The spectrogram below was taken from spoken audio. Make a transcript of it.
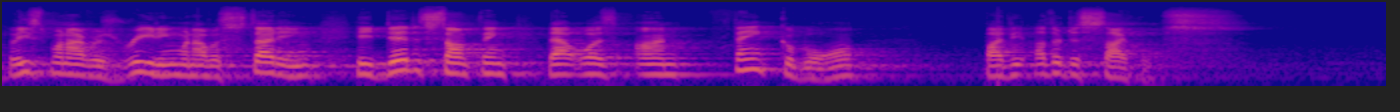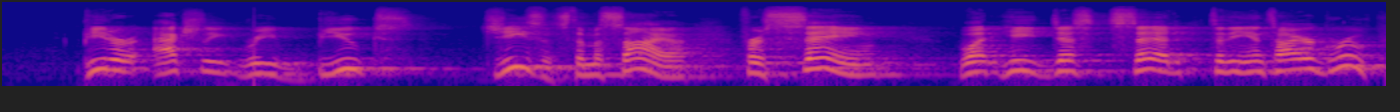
at least when I was reading, when I was studying, he did something that was unthinkable by the other disciples. Peter actually rebukes Jesus, the Messiah, for saying what he just said to the entire group.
